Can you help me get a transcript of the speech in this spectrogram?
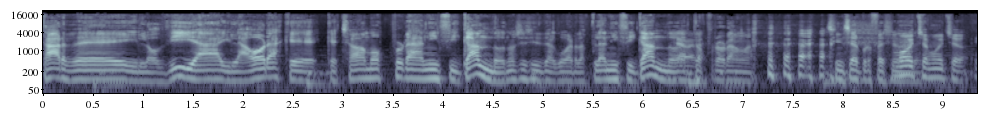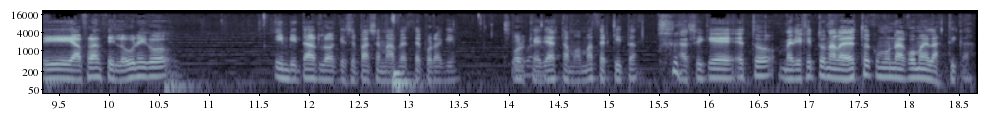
tardes y los días y las horas que, que echábamos planificando, no sé si te acuerdas, planificando estos programas sin ser profesionales. Mucho, mucho. Y a Francis, lo único, invitarlo a que se pase más veces por aquí. porque bueno. ya estamos más cerquita. Así que esto, me dijiste una vez, esto es como una goma elástica.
